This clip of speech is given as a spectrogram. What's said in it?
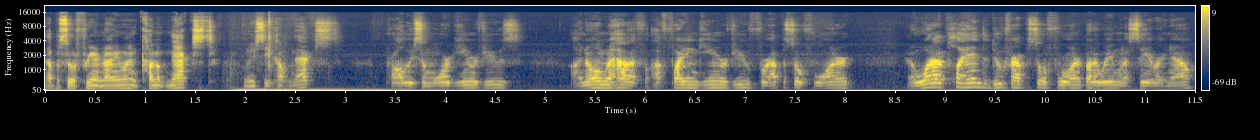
Episode 391. Come up next. Let me see. Come up next. Probably some more game reviews. I know I'm gonna have a, a fighting game review for episode 400. And what I plan to do for episode 400, by the way, I'm gonna say it right now.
